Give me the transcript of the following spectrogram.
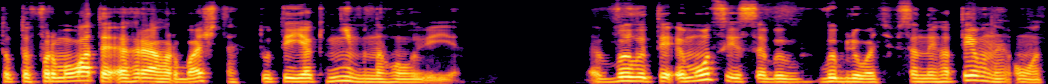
Тобто формувати егрегор, бачите? Тут і як німб на голові є. Вилити емоції з себе, виблювати все негативне. От.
